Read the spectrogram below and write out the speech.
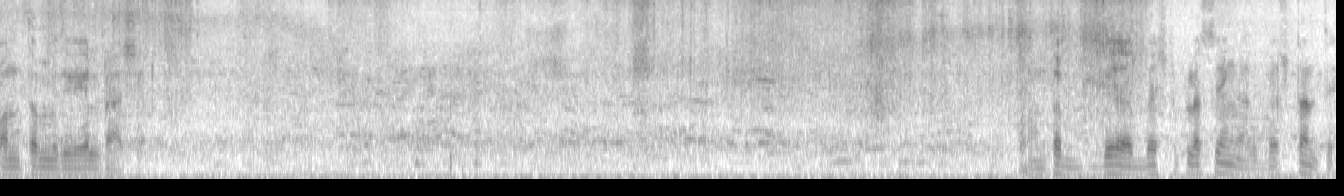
పంతొమ్మిది వేలు రాశారు. అంత బెస్ట్ ప్లస్ ఏం కాదు బెస్ట్ అంతే.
